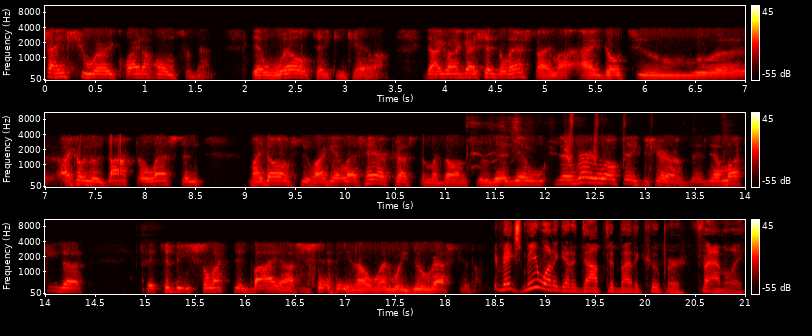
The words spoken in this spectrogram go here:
sanctuary, quite a home for them. They're well taken care of. Like, I said the last time, I, I go to uh, I go to the doctor less than my dogs do. I get less haircuts than my dogs do. They're they're, they're very well taken care of. They're, they're lucky to to be selected by us. You know, when we do rescue them. It makes me want to get adopted by the Cooper family.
